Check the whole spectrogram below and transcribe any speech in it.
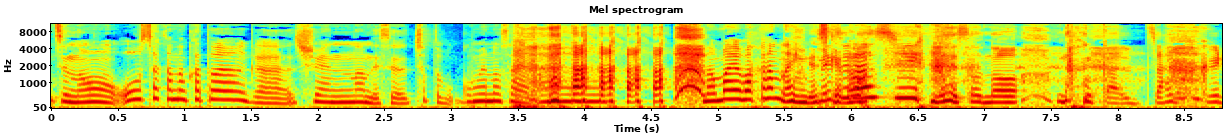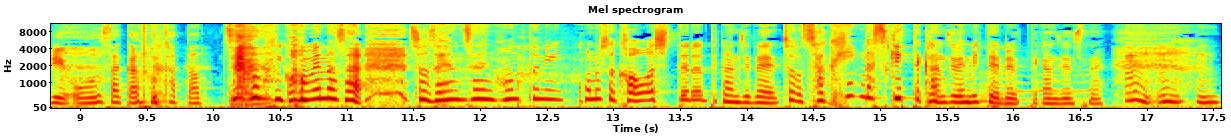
ーズの大阪の方が主演なんですよ。ちょっとごめんなさい。名前わかんないんですけど。珍しいね。そのなんかざっくり大阪の方って ごめんなさい。そう全然本当にこの人顔は知ってるって感じでちょっと作品が好きって感じで見てるって感じですね。うんうんうん。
